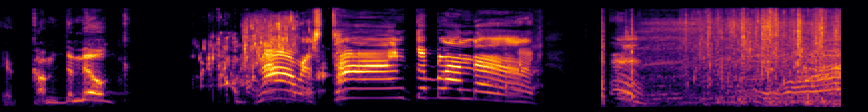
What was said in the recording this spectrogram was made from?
Here come the milk. Now it's time to blend it. It's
